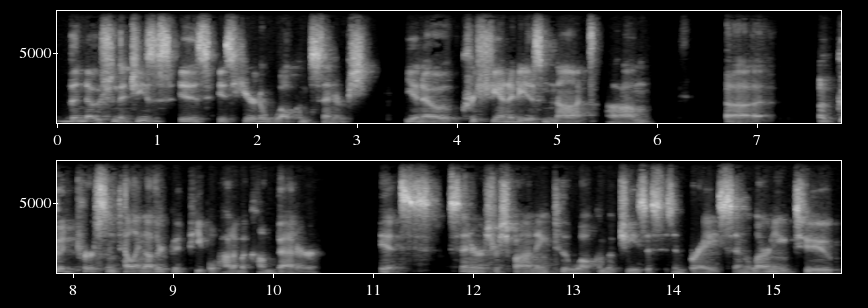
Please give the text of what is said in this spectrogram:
the notion that Jesus is is here to welcome sinners. You know, Christianity is not um, uh, a good person telling other good people how to become better it's sinners responding to the welcome of Jesus' embrace and learning to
